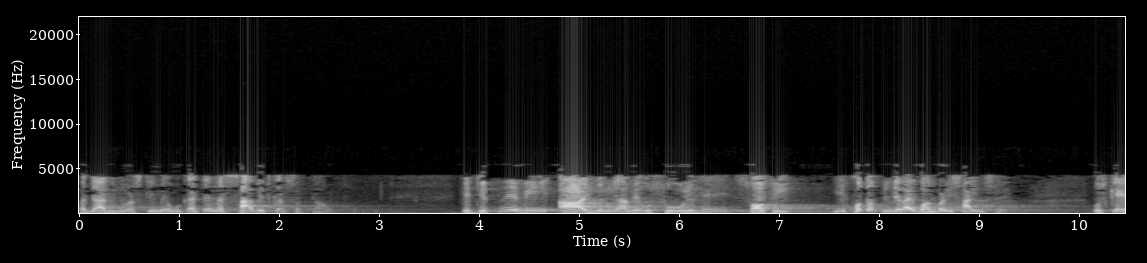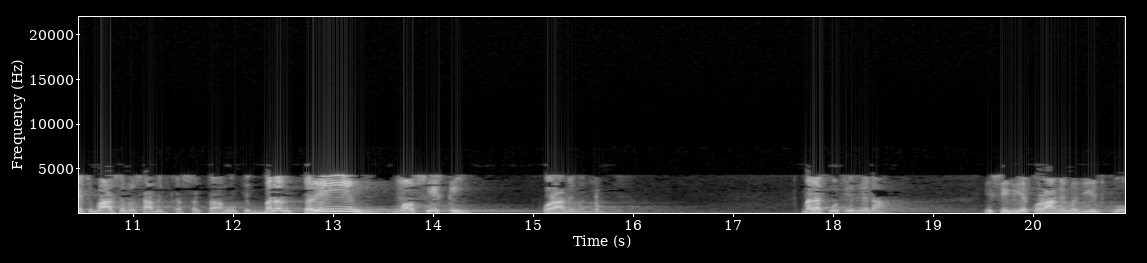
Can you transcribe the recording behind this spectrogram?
पंजाब यूनिवर्सिटी में। वो कहते हैं, मैं साबित कर सकता हूँ कि जितने भी आज दुनिया में उसूल हैं, सौती, ये खुद अपनी जगह बहुत बड़ी साइंस है। उसके एतबार से मैं साबित कर सकता हूँ कि बुलंद तरीन मौसीकी कुरान मजीद में मलकूती गिना। इसीलिए कुरान मजीद को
